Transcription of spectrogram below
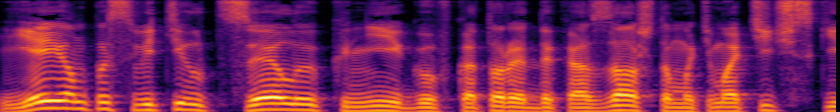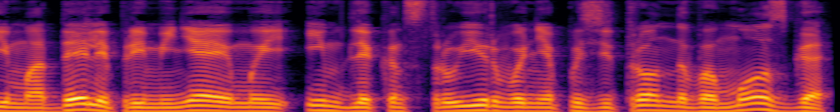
Ей он посвятил целую книгу, в которой доказал, что математические модели, применяемые им для конструирования позитронного мозга,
